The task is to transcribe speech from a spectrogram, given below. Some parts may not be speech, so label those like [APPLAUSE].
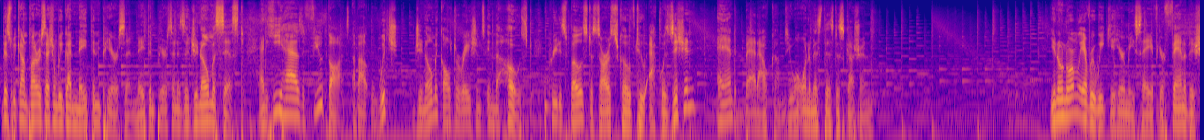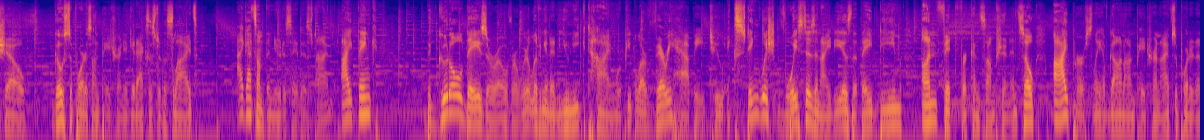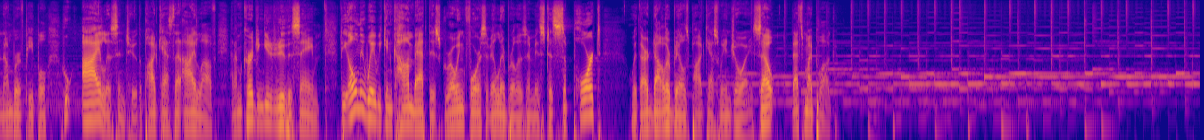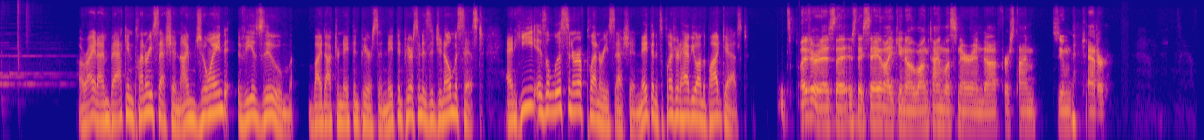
this week on Plenary Session, we've got Nathan Pearson. Nathan Pearson is a genomicist, and he has a few thoughts about which genomic alterations in the host predispose to SARS CoV 2 acquisition and bad outcomes. You won't want to miss this discussion. You know, normally every week you hear me say if you're a fan of this show, go support us on Patreon. You get access to the slides. I got something new to say this time. I think the good old days are over. We're living in a unique time where people are very happy to extinguish voices and ideas that they deem unfit for consumption. And so I personally have gone on Patreon. I've supported a number of people who I listen to, the podcast that I love, and I'm encouraging you to do the same. The only way we can combat this growing force of illiberalism is to support with our dollar bills podcasts we enjoy. So that's my plug. All right, I'm back in plenary session. I'm joined via Zoom by Dr. Nathan Pearson. Nathan Pearson is a genomicist, and he is a listener of plenary session. Nathan, it's a pleasure to have you on the podcast. It's a pleasure, as they, as they say, like you know, long time listener and uh, first time Zoom [LAUGHS] chatter.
